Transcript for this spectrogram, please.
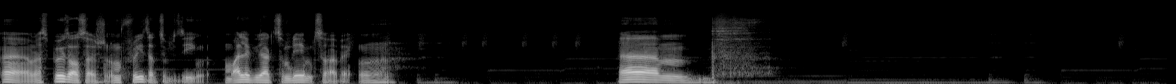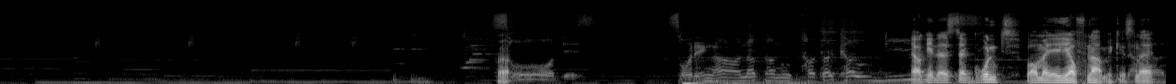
Äh, um das Böse auslöschen, um Freezer zu besiegen, um alle wieder zum Leben zu erwecken. Ähm, pff. Ja. okay, das ist der Grund, warum er hier auf Namik ist, ne?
